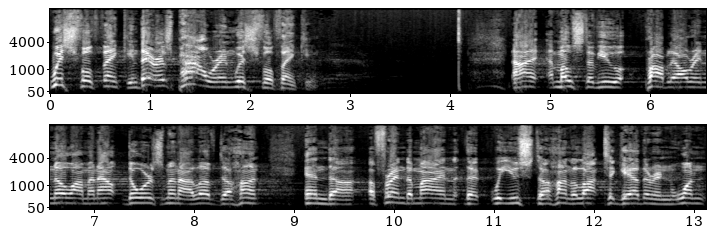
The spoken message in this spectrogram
Wishful thinking. There is power in wishful thinking. I, most of you probably already know I'm an outdoorsman. I love to hunt. And uh, a friend of mine that we used to hunt a lot together, and one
